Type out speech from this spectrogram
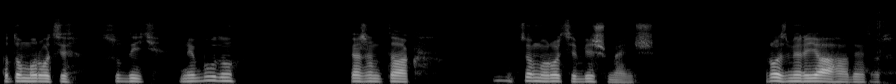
по тому році судить не буду, скажімо так. В цьому році більш-менш. Розмір ягоди тут.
